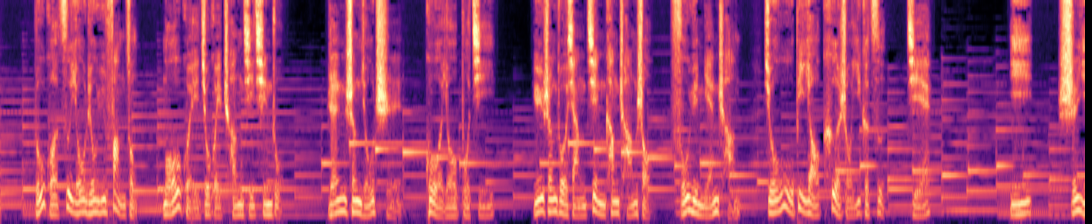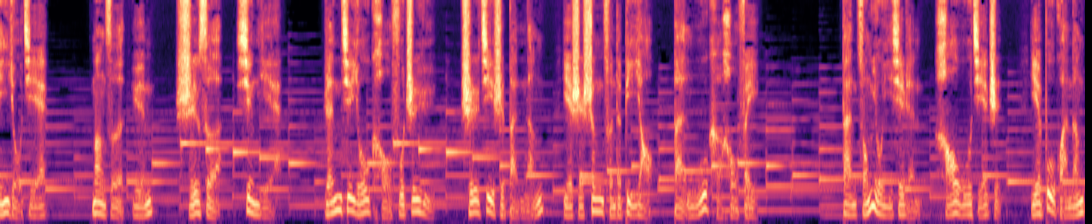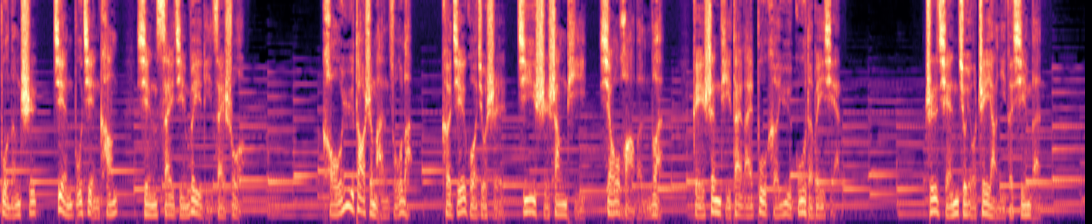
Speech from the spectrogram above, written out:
如果自由流于放纵，魔鬼就会乘机侵入。人生有尺，过犹不及。”余生若想健康长寿、福运绵长，就务必要恪守一个字：节。一食饮有节。孟子云：“食色，性也。人皆有口腹之欲，吃既是本能，也是生存的必要，本无可厚非。但总有一些人毫无节制，也不管能不能吃、健不健康，先塞进胃里再说。”口欲倒是满足了，可结果就是积食伤脾，消化紊乱，给身体带来不可预估的危险。之前就有这样一个新闻：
